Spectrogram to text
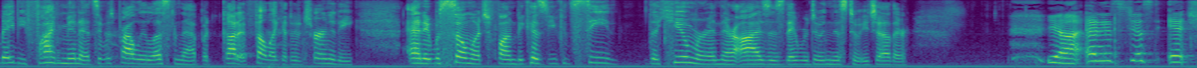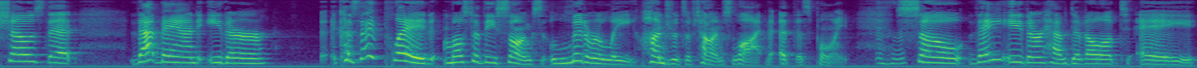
maybe five minutes. It was probably less than that. But god it felt like an eternity. And it was so much fun because you could see the humor in their eyes as they were doing this to each other Yeah, and it's just it shows that that band either because they've played most of these songs literally hundreds of times live at this point. Mm-hmm. So they either have developed a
